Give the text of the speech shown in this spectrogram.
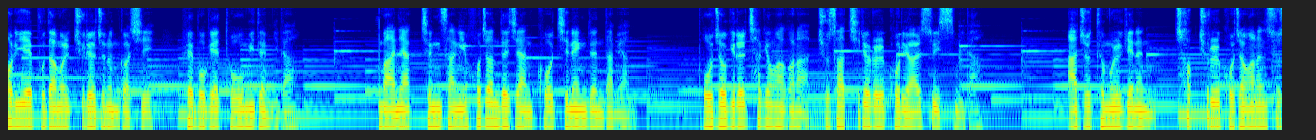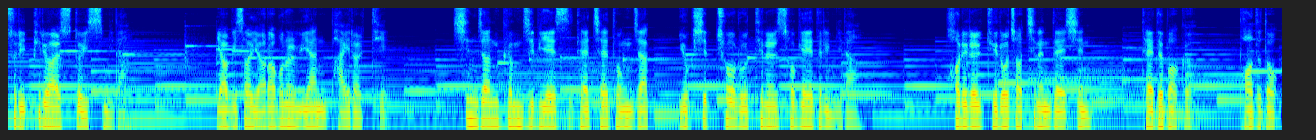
허리의 부담을 줄여주는 것이 회복에 도움이 됩니다. 만약 증상이 호전되지 않고 진행된다면 보조기를 착용하거나 주사 치료를 고려할 수 있습니다. 아주 드물게는 척추를 고정하는 수술이 필요할 수도 있습니다. 여기서 여러분을 위한 바이럴 팁. 신전 금지 BS 대체 동작 60초 루틴을 소개해 드립니다. 허리를 뒤로 젖히는 대신 데드버그, 버드독,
